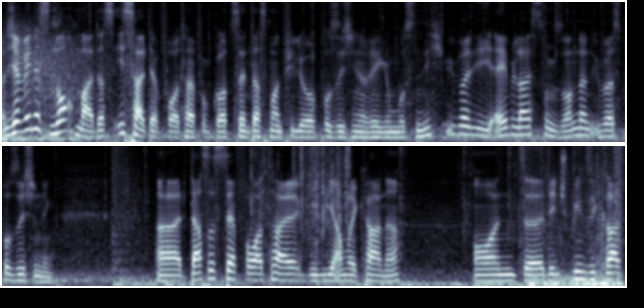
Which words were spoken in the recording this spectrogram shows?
Und ich erwähne es nochmal, das ist halt der Vorteil von Godsend, dass man viel über Positioning regeln muss. Nicht über die Able-Leistung, sondern über das Positioning. Äh, das ist der Vorteil gegen die Amerikaner. Und äh, den spielen sie gerade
